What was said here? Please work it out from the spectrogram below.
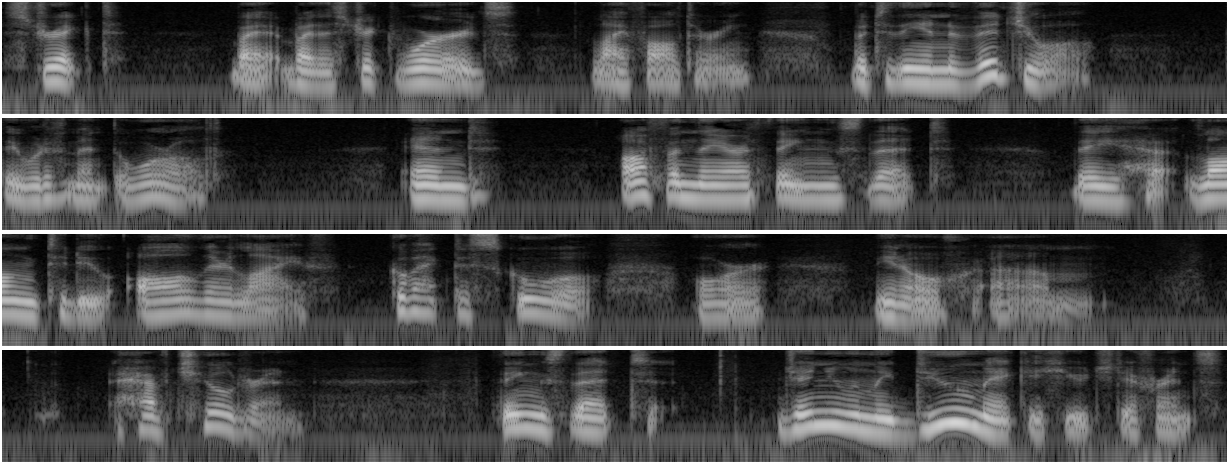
strict by by the strict words life altering but to the individual they would have meant the world and often they are things that they ha- long to do all their life. Go back to school or, you know, um, have children. Things that genuinely do make a huge difference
